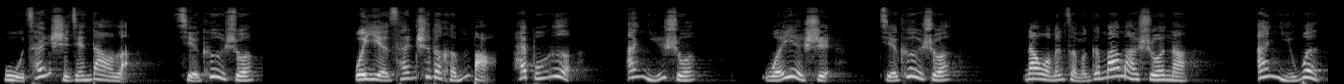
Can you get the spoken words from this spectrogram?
午餐时间到了，杰克说：“我野餐吃得很饱，还不饿。”安妮说：“我也是。”杰克说：“那我们怎么跟妈妈说呢？”安妮问。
